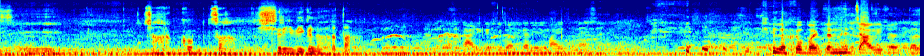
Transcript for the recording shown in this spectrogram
श्री चारकोपचा श्री विघ्नहर्ता. गाडी कशी बंद करायची माहिती नाही. लोक बटन चावी शोधतात.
